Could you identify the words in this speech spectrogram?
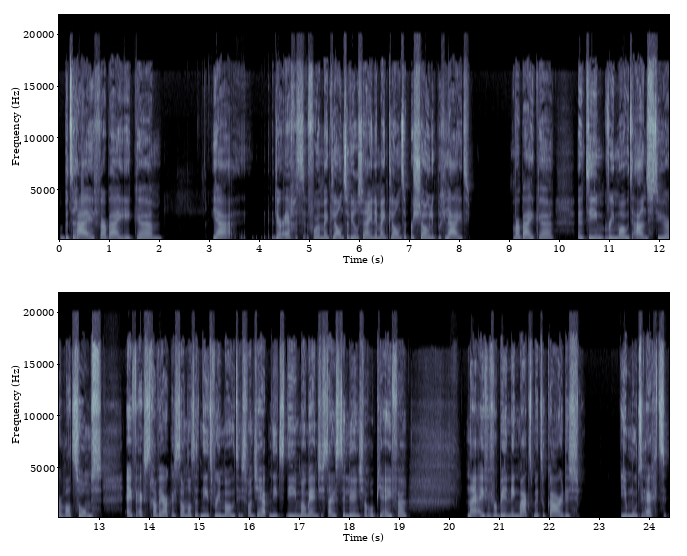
bedrijf waarbij ik um, ja, er echt voor mijn klanten wil zijn en mijn klanten persoonlijk begeleid. Waarbij ik uh, een team remote aanstuur, wat soms even extra werk is dan dat het niet remote is. Want je hebt niet die momentjes tijdens de lunch waarop je even, nou ja, even verbinding maakt met elkaar. Dus je moet echt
